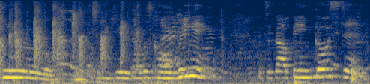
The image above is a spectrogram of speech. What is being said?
Thank you. Thank you. That was called Ringing. It's about being ghosted.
